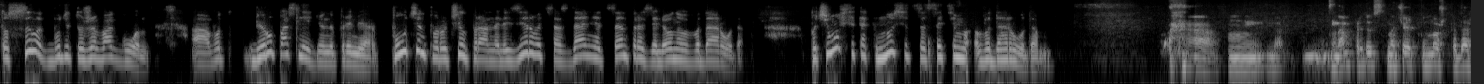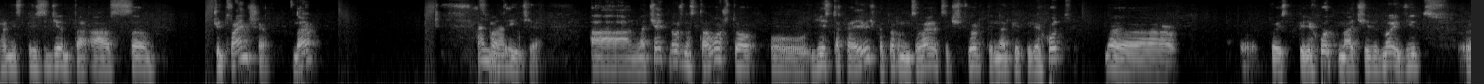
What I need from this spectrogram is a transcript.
то ссылок будет уже вагон. А, вот беру последнюю, например. Путин поручил проанализировать создание Центра зеленого водорода. Почему все так носятся с этим водородом? Нам придется начать немножко даже не с президента, а с чуть раньше, да? Согласна. Смотрите, а начать нужно с того, что есть такая вещь, которая называется четвертый энергопереход, э, то есть переход на очередной вид э,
